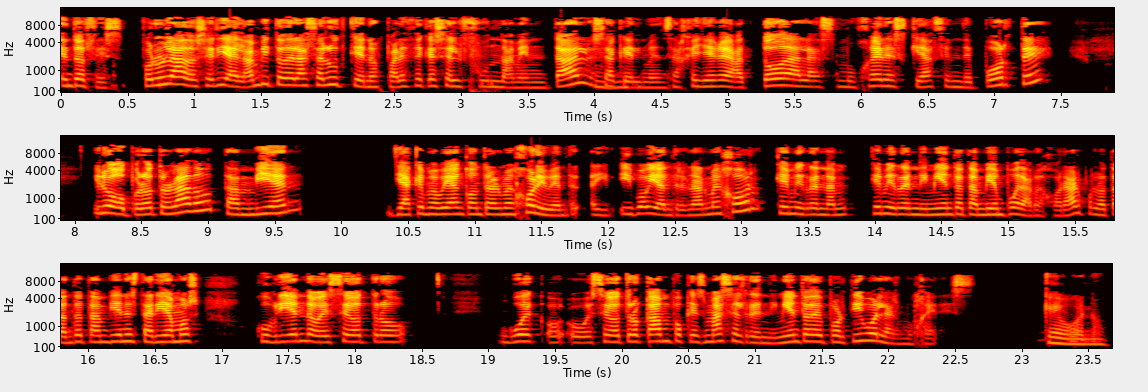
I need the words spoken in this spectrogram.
Entonces, por un lado sería el ámbito de la salud que nos parece que es el fundamental, o sea, que el mensaje llegue a todas las mujeres que hacen deporte. Y luego, por otro lado, también, ya que me voy a encontrar mejor y voy a entrenar mejor, que mi, que mi rendimiento también pueda mejorar. Por lo tanto, también estaríamos cubriendo ese otro hueco o ese otro campo que es más el rendimiento deportivo en las mujeres. Qué bueno.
